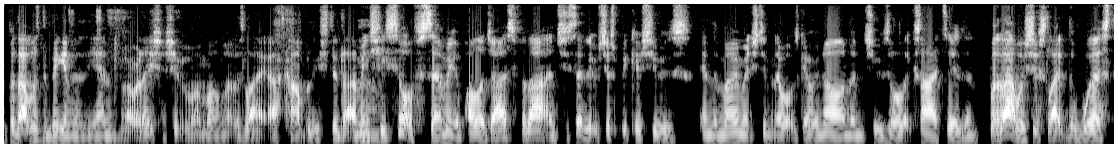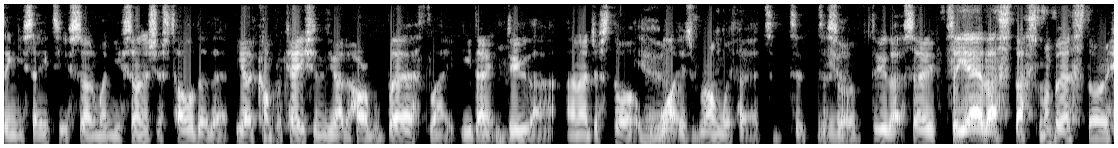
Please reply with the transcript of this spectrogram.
but that was the beginning of the end of our relationship with my mum. It was like, I can't believe she did that. I mean, she sort of semi apologized for that. And she said it was just because she was in the moment. She didn't know what was going on and she was all excited. And, but that was just like the worst thing you say to your son when your son's just told her that you had complications, you had a horrible birth. Like, you don't mm-hmm. do that. And I just thought, yeah. what is wrong with her to, to, to yeah. sort of do that? So, so yeah, that's, that's my birth story.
